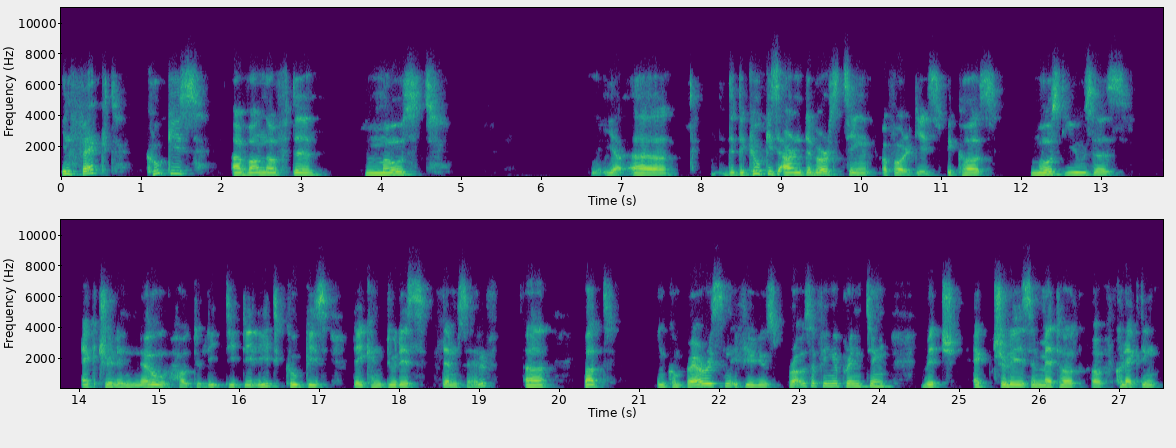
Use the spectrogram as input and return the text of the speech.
In fact, cookies are one of the most yeah uh, the, the cookies aren't the worst thing of all this because most users actually know how to delete cookies. They can do this themselves. Uh, but in comparison, if you use browser fingerprinting, which actually is a method of collecting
